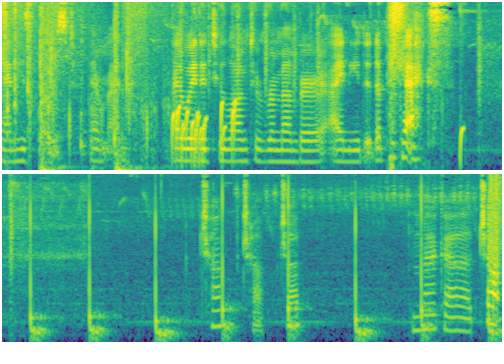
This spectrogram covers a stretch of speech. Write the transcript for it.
No, He's closed. Never mind. I waited too long to remember I needed a pickaxe. Chop, chop, chop. Maca, chop.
